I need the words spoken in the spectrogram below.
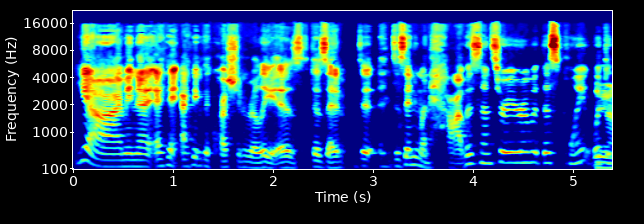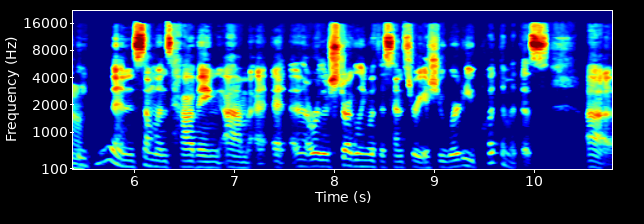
Yeah, I mean, I, I, think I think the question really is: Does it does anyone have a sensory room at this point? What yeah. do we do when someone's having um, a, a, or they're struggling with a sensory issue? Where do you put them at this uh,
